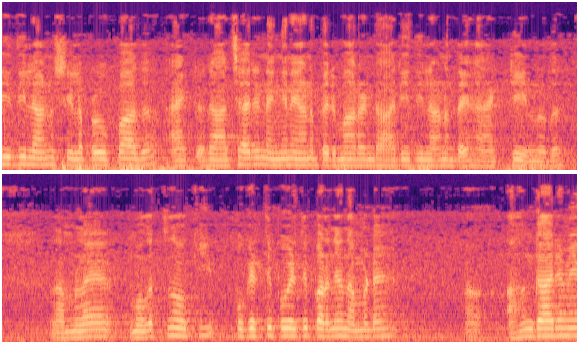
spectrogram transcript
രീതിയിലാണ് ശ്രീല പ്രഭുപാദ് ആക്ട് ഒരു ആചാര്യൻ എങ്ങനെയാണ് പെരുമാറേണ്ടത് ആ രീതിയിലാണ് അദ്ദേഹം ആക്ട് ചെയ്യുന്നത്. നമ്മളെ മുഖത്ത് നോക്കി പുകഴ്ത്തി പുകഴ്ത്തി പറഞ്ഞാൽ നമ്മുടെ അഹങ്കാരമേ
